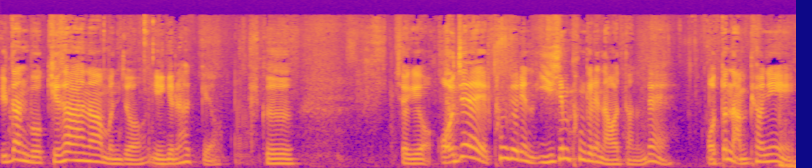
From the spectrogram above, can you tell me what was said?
일단 뭐 기사 하나 먼저 얘기를 할게요. 그 저기 어제 판결이 2심 판결이 나왔다는데 어떤 남편이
